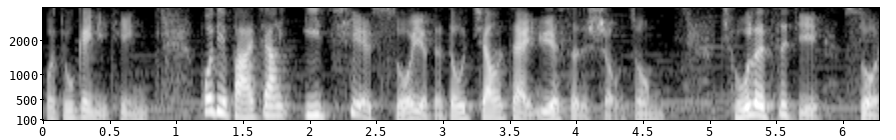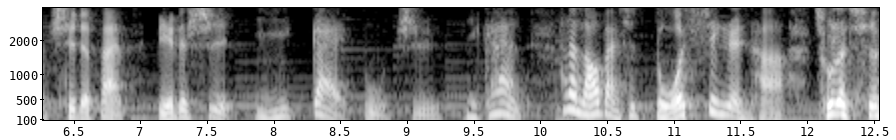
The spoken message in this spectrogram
我读给你听，波提乏将一切所有的都交在约瑟的手中，除了自己所吃的饭，别的事一概不知。你看他的老板是多信任他，除了吃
